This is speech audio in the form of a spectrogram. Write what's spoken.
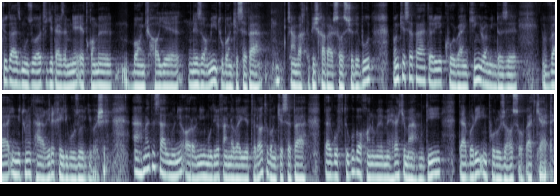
جدا از موضوعاتی که در زمینه ادغام بانک های نظامی تو بانک سپه چند وقت پیش خبرساز شده بود بانک سپه داره یک کور بانکینگ را میندازه. و این می‌تونه تغییر خیلی بزرگی باشه. احمد سلمانی آرانی مدیر فناوری اطلاعات بانک سپه در گفتگو با خانم مهرک محمودی درباره این پروژه ها صحبت کرده.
